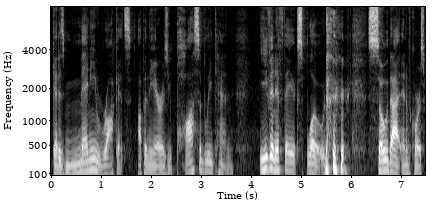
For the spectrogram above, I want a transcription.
get as many rockets up in the air as you possibly can even if they explode, so that, and of course,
